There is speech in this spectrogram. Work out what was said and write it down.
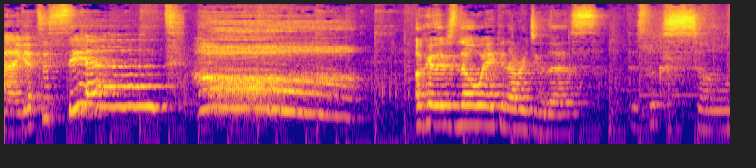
I get to see it. okay, there's no way I can ever do this. This looks so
